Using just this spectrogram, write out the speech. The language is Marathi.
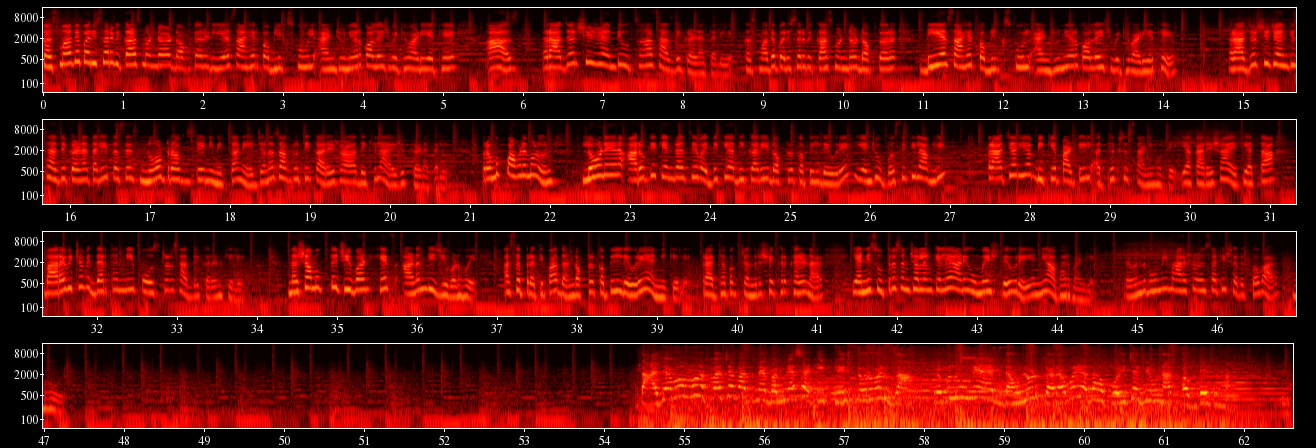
कसमादे परिसर विकास मंडळ doctor D S Aher public school and junior college Vithewadi येथे आज राजर्षी जयंती उत्साहात साजरी करण्यात आली आहे. कसमादे परिसर विकास मंडळ doctor D S Aher public school and junior college Vithewadi येथे राजर्षी जयंती साजरी करण्यात आली तसेच नो ड्रग्ज डे निमित्ताने जनजागृती कार्यशाळा देखील आयोजित करण्यात आली. प्रमुख पाहुणे म्हणून लोहणेर आरोग्य केंद्राचे वैद्यकीय अधिकारी डॉक्टर कपिल देवरे यांची उपस्थिती लाभली. प्राचार्य बी के पाटील अध्यक्षस्थानी होते. या कार्यशाळेत इयत्ता बारावीच्या विद्यार्थ्यांनी पोस्टर सादरीकरण केले. नशामुक्त जीवन हेच आनंदी जीवन होय असं प्रतिपादन डॉक्टर कपिल देवरे यांनी केले. प्राध्यापक चंद्रशेखर खैरनार यांनी सूत्रसंचालन केले आणि उमेश देवरे यांनी आभार मानले. रवंदभूमी महाराष्ट्र शरद पवार भोर. ताज्या व महत्त्वाच्या बातम्या बघण्यासाठी प्ले स्टोअरवर जा. प्रबलभूमी ॲप डाउनलोड करा व या धावपळीच्या जीवनात अपडेट राहा.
